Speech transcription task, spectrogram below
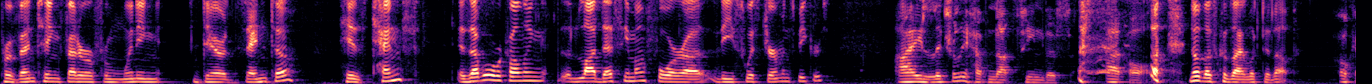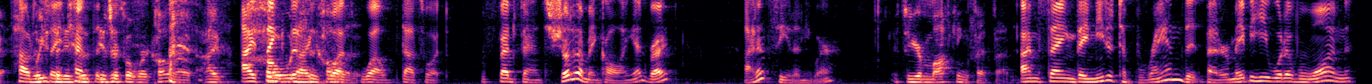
preventing Federer from winning Der Zehnte, his 10th. Is that what we're calling La Decima for uh, the Swiss German speakers? I literally have not seen this at all. No, that's because I looked it up. Okay. How to Well, say said, is, 10th it- in is this what we're calling it? I, I think this I is what, it? well, that's what Fed fans should have been calling it, right? I didn't see it anywhere. So you're mocking Fed fans. I'm saying they needed to brand it better. Maybe he would have won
